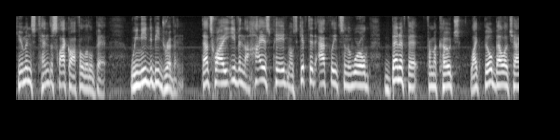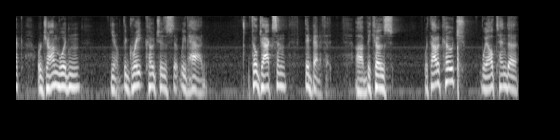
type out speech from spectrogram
humans tend to slack off a little bit. We need to be driven. That's why even the highest paid, most gifted athletes in the world benefit from a coach like Bill Belichick or John Wooden, you know, the great coaches that we've had. Phil Jackson, they benefit uh, because without a coach, we all tend to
